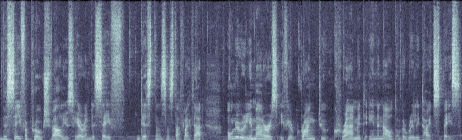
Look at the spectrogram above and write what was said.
The safe approach values here and the safe distance and stuff like that only really matters if you're trying to cram it in and out of a really tight space.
